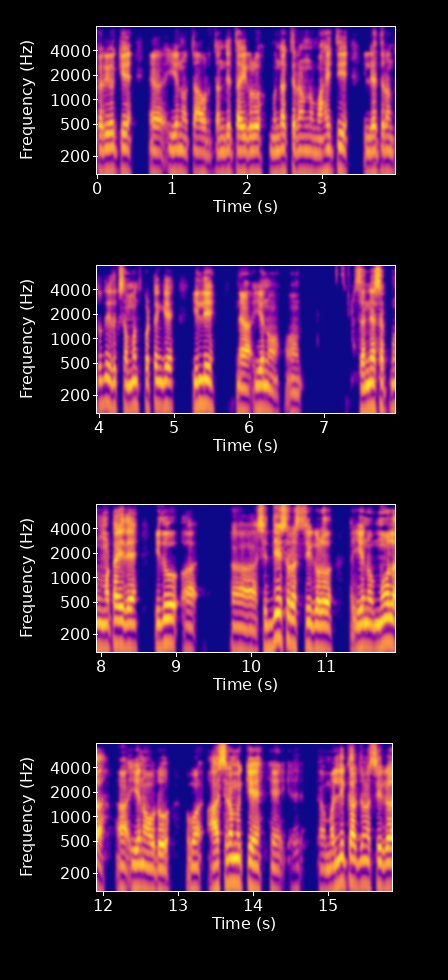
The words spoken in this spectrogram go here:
ಕರೆಯೋಕೆ ಏನು ತ- ಅವ್ರ ತಂದೆ ತಾಯಿಗಳು ಮುಂದಾಗ್ತಾರೆ ಅನ್ನೋ ಮಾಹಿತಿ ಇಲ್ಲಿ ಹೇಳ್ತಿರುವಂಥದ್ದು. ಇದಕ್ಕೆ ಸಂಬಂಧಪಟ್ಟಂಗೆ ಇಲ್ಲಿ ಏನು ಆ, ಸನ್ಯಾಸಪ್ಪನ ಮಠ ಇದೆ. ಇದು ಸಿದ್ದೇಶ್ವರ ಶ್ರೀಗಳು ಏನು ಮೂಲ ಏನು ಅವರು ಆಶ್ರಮಕ್ಕೆ ಮಲ್ಲಿಕಾರ್ಜುನ ಶ್ರೀಗಳ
